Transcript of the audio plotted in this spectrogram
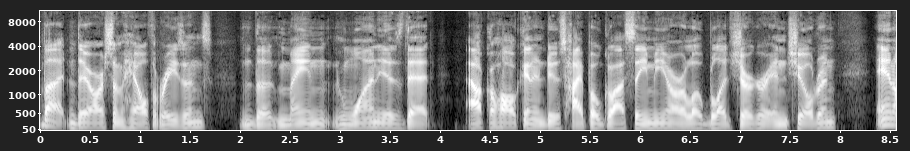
But there are some health reasons. The main one is that alcohol can induce hypoglycemia or low blood sugar in children. And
